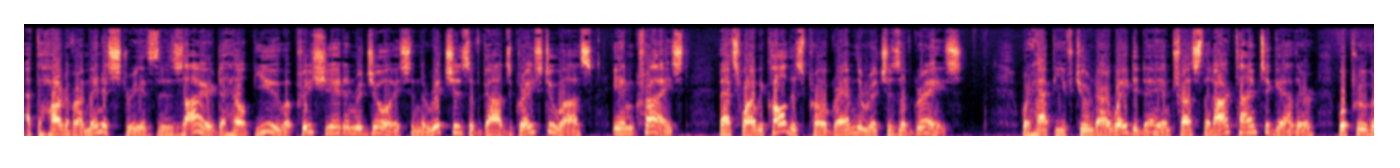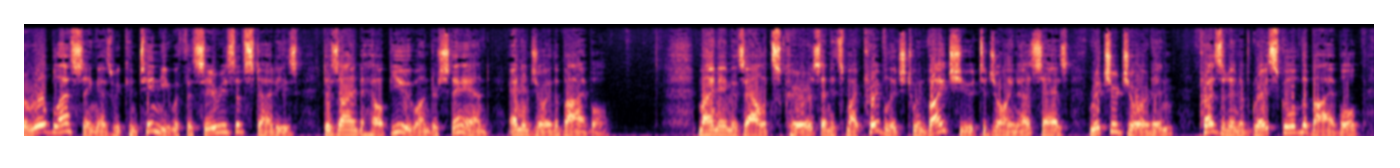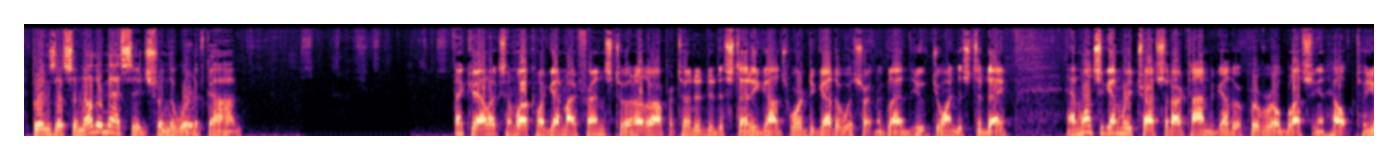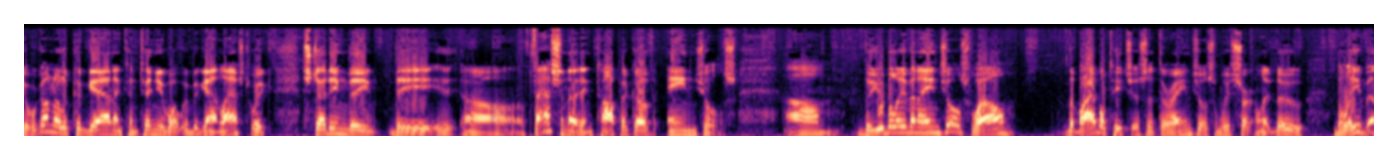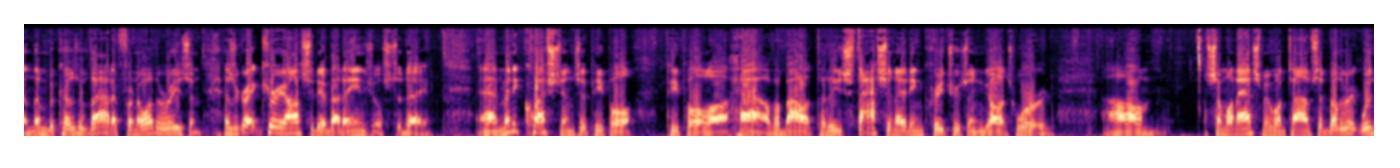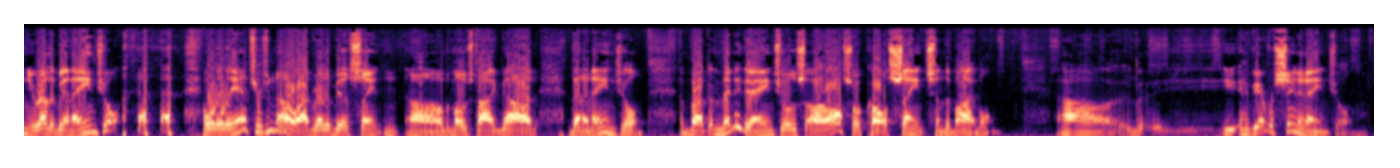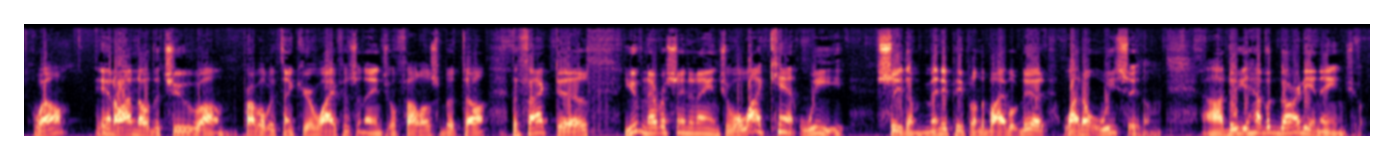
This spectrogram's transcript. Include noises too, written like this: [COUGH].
At the heart of our ministry is the desire to help you appreciate and rejoice in the riches of God's grace to us in Christ. That's why we call this program The Riches of Grace. We're happy you've tuned our way today and trust that our time together will prove a real blessing as we continue with a series of studies designed to help you understand and enjoy the Bible. My name is Alex Kurz, and it's my privilege to invite you to join us as Richard Jordan, president of Grace School of the Bible, brings us another message from the Word of God. Thank you, Alex, and welcome again, my friends, to another opportunity to study God's Word together. We're certainly glad that you've joined us today. And once again, we trust that our time together will prove a real blessing and help to you. We're going to look again and continue what we began last week, studying the the uh, fascinating topic of angels. Um, do you believe in angels? Well, the Bible teaches that they're angels, and we certainly do believe in them because of that, if for no other reason. There's a great curiosity about angels today, and many questions that people people uh, have about these fascinating creatures in God's Word. Um, someone asked me one time, said, Brother Rick, wouldn't you rather be an angel? [LAUGHS] well, the answer is no. I'd rather be a saint uh, the Most High God than an angel. But many of the angels are also called saints in the Bible. Uh, you, have you ever seen an angel? Well, you know, I know that you um, probably think your wife is an angel, fellows, but uh, the fact is, you've never seen an angel. Well, why can't we see them? Many people in the Bible did. Why don't we see them? Uh, do you have a guardian angel?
